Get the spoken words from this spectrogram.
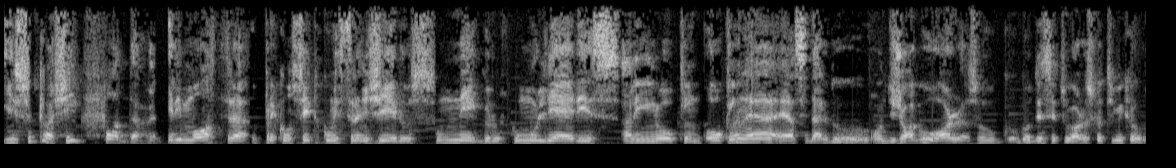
Isso que eu achei foda, velho. Ele mostra o preconceito com estrangeiros, com negros, com mulheres ali em Oakland. Oakland é, é a cidade do, onde joga o Warriors, o Golden State Warriors, que é o time que eu,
